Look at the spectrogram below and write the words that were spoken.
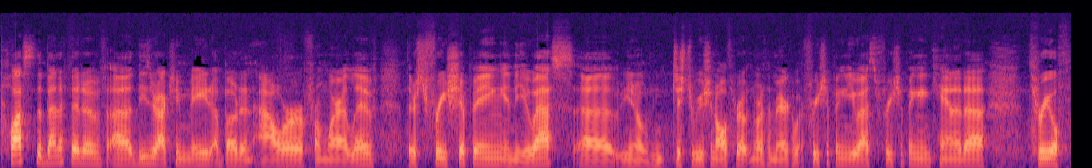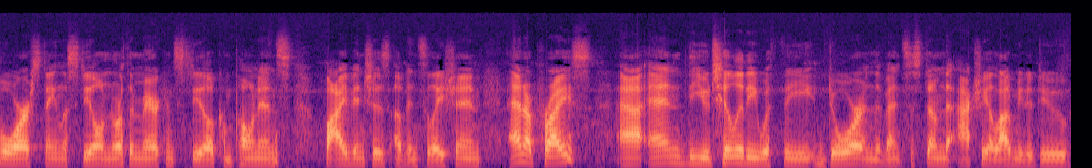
plus the benefit of, uh, these are actually made about an hour from where I live. There's free shipping in the US, uh, you know, distribution all throughout North America, but free shipping in the US, free shipping in Canada, 304 stainless steel, North American steel components, five inches of insulation, and a price uh, and the utility with the door and the vent system that actually allowed me to do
